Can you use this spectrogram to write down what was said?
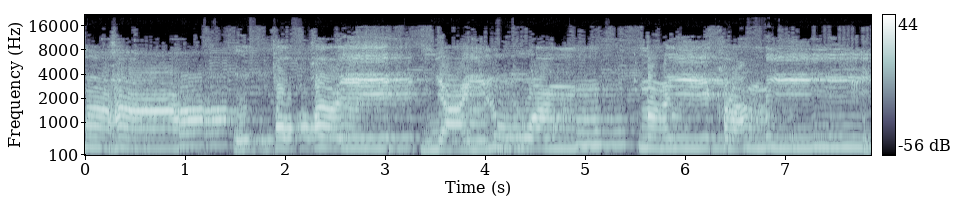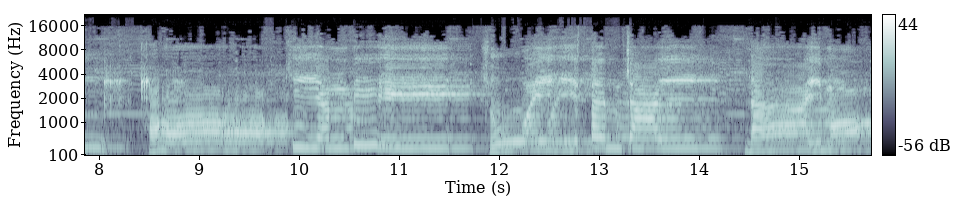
มหา ทกภัย ใหญ่หลวง ในครั้งนี้ขอเขียนดี ช่วยเต็มใจ ได้เหมาะ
